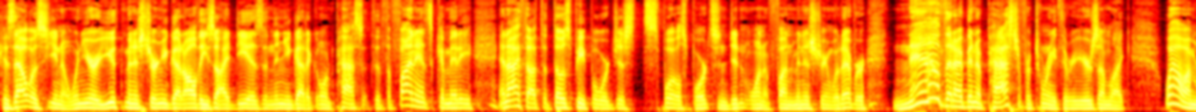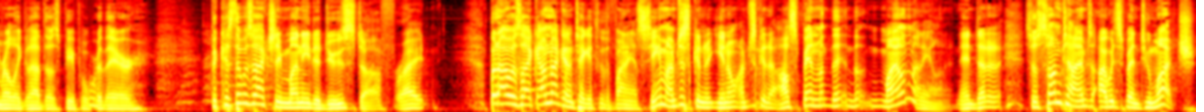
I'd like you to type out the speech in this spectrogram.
because that was, you know, when you're a youth minister and you got all these ideas and then you got to go and pass it to the finance committee. And I thought that those people were just spoil sports and didn't want to fund ministry and whatever. Now that I've been a pastor for 23 years, I'm like, wow, I'm really glad those people were there because there was actually money to do stuff, right? But I was like, I'm not going to take it through the finance team. I'm just going to, you know, I'm just going to, I'll spend my, the, my own money on it. And da, da, da. so sometimes I would spend too much.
